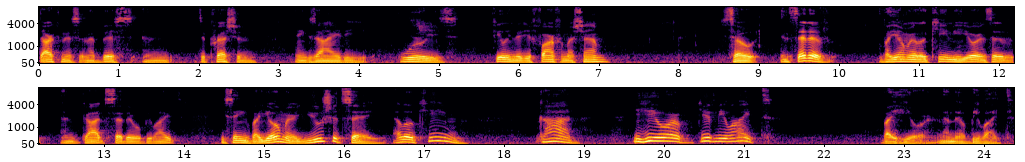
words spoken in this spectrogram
darkness and abyss and depression, anxiety, worries, feeling that you're far from Hashem? So instead of Vayomer Elokim Yor, instead of and God said there will be light, he's saying Vayomer, you should say Elokim, God, Yehior, give me light. Vayhior, and then there'll be light.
